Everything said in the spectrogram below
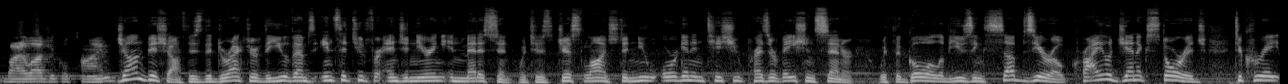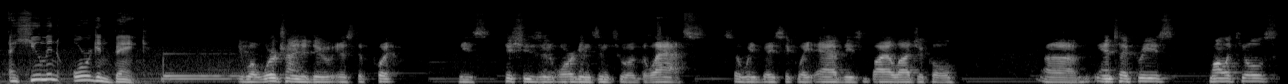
biological time. John Bischof is the director of the U of M's Institute for Engineering in Medicine, which has just launched a new organ and tissue preservation center with the goal of using sub zero cryogenic storage to create a human organ bank. What we're trying to do is to put these tissues and organs into a glass. So we basically add these biological uh, antifreeze molecules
